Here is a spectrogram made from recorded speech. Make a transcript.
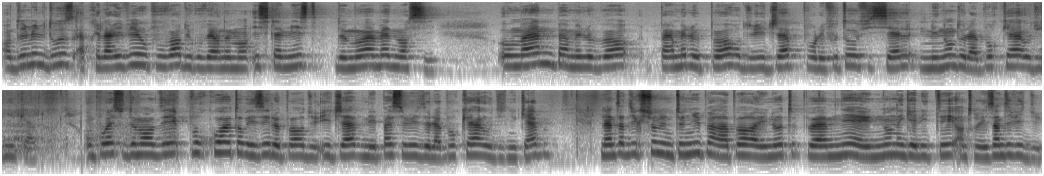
en 2012 après l'arrivée au pouvoir du gouvernement islamiste de Mohamed Morsi. Oman permet le, permet le port du hijab pour les photos officielles, mais non de la burqa ou du niqab. On pourrait se demander pourquoi autoriser le port du hijab mais pas celui de la burqa ou du niqab L'interdiction d'une tenue par rapport à une autre peut amener à une non-égalité entre les individus.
